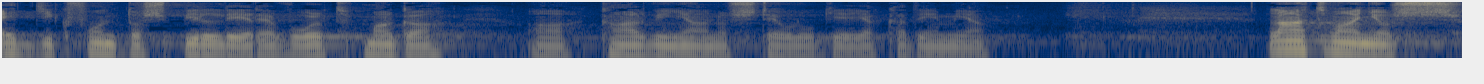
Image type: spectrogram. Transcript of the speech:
egyik fontos pillére volt maga a Calvin János Teológiai Akadémia. Látványos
